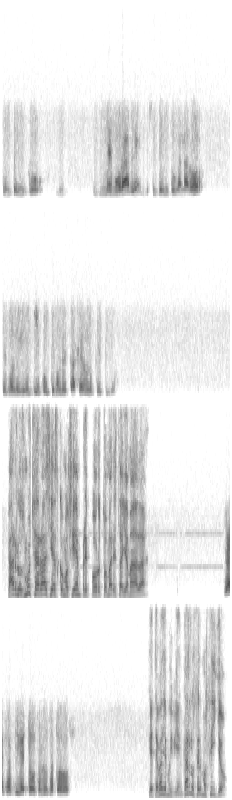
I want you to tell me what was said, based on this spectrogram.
un técnico memorable, es un técnico ganador, que no le dieron tiempo y que no le trajeron lo que él pidió. Carlos, muchas gracias como siempre por tomar esta llamada. Gracias, todos Saludos a todos. Que te vaya muy bien. Carlos Hermosillo,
